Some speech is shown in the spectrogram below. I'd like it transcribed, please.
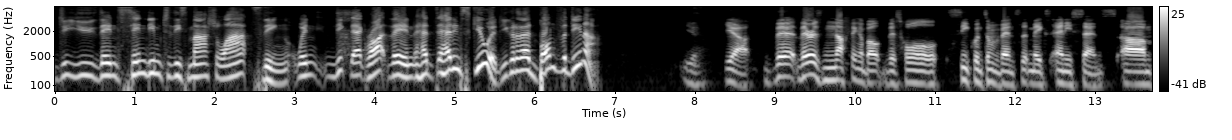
Do you then send him to this martial arts thing when Nick Nack right then had had him skewered? You could have had Bond for dinner. Yeah. Yeah, there there is nothing about this whole sequence of events that makes any sense. Um,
